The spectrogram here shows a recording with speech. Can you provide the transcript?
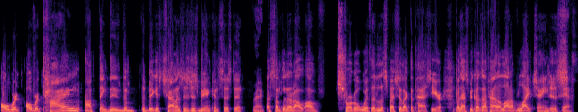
over over time, I think the the the biggest challenge is just being consistent. right That's something that I've, I've struggled with, especially like the past year. But that's because I've had a lot of life changes. yes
